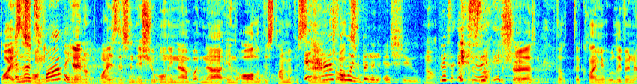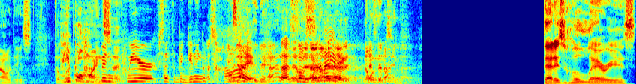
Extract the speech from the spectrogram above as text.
Why is And this that's only? fine. Yeah, no. Why is this an issue only now, but not in all of this time of Islam? It has which always this, been an issue. No, This it's is not. an For sure, it hasn't. The, the climate we live in nowadays, the People liberal have mindset. been queer since the beginning of time. Exactly, they have. That's They what I'm have. They have. saying. No one's denying that. That is hilarious.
